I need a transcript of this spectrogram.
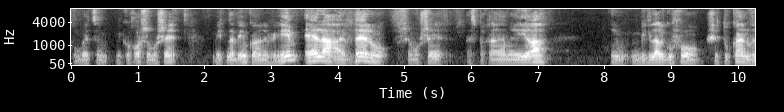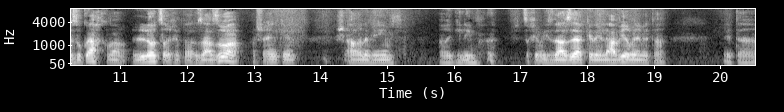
הוא בעצם מכוחו של משה מתנבאים כל הנביאים, אלא ההבדל הוא שמשה אספקלריה מהירה בגלל גופו שתוקן וזוכח כבר, לא צריך את הזעזוע, מה שאין כן שאר הנביאים הרגילים שצריכים להזדעזע כדי להעביר מהם את, ה, את, ה,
